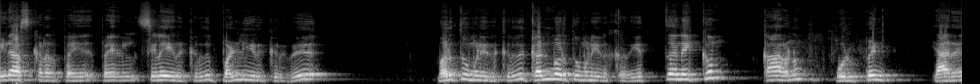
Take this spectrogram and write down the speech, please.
ஐடாஸ் கடற் பெயர் பெயரில் சிலை இருக்கிறது பள்ளி இருக்கிறது மருத்துவமனை இருக்கிறது கண் மருத்துவமனை இருக்கிறது. எத்தனைக்கும் காரணம் ஒரு பெண். யார்?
